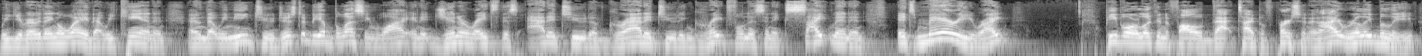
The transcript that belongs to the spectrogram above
We give everything away that we can and, and that we need to just to be a blessing. Why? And it generates this attitude of gratitude and gratefulness and excitement. And it's merry, right? People are looking to follow that type of person. And I really believe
